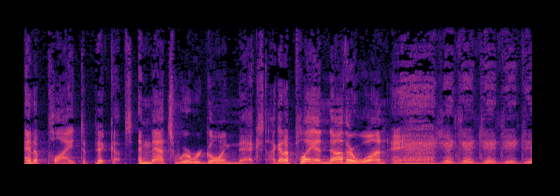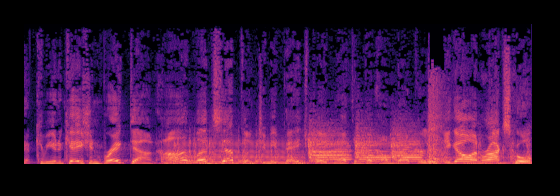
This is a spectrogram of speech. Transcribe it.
and apply it to pickups. And that's where we're going next. I got to play another one. Communication breakdown, huh? Led Zeppelin. Jimmy Page played nothing but humbuckers. You go on rock school.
